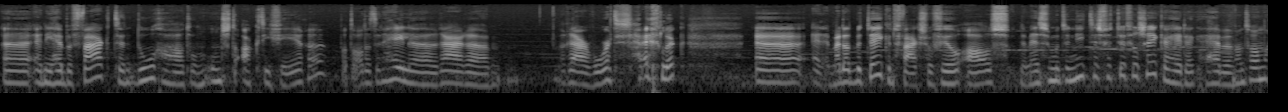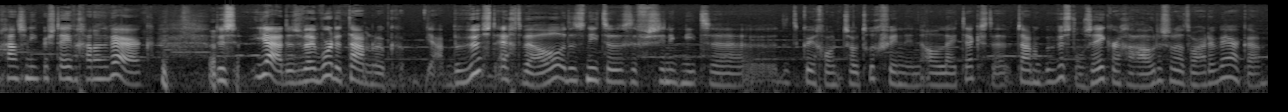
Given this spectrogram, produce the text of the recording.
Uh, en die hebben vaak ten doel gehad om ons te activeren. Wat altijd een hele rare, raar woord is eigenlijk. Uh, en, maar dat betekent vaak zoveel als de mensen moeten niet te, te, veel zekerheden hebben, want dan gaan ze niet meer stevig aan het werk. dus ja, dus wij worden tamelijk ja, bewust echt wel. Dat is niet, dat verzin ik niet, uh, dat kun je gewoon zo terugvinden in allerlei teksten. Tamelijk bewust onzeker gehouden, zodat we harder werken.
